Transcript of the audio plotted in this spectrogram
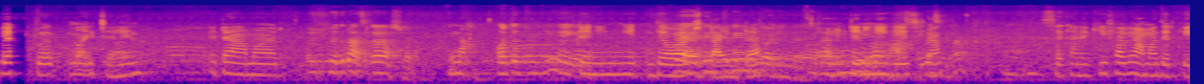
Back to back my channel এটা আমার চুরি হয়ে দেওয়ার হ্যাঁ, টাইমটা। আমি ট্রেনিংয়ে গিয়েছিলাম। সেখানে কীভাবে আমাদেরকে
